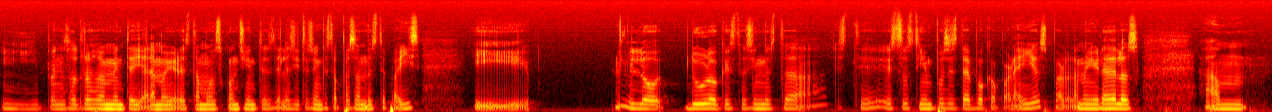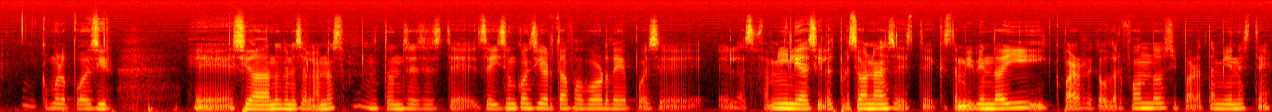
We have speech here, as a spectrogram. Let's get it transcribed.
Y pues nosotros obviamente ya la mayoría estamos conscientes de la situación que está pasando este país y lo duro que está haciendo esta, este, estos tiempos, esta época para ellos, para la mayoría de los, ¿cómo lo puedo decir? Eh, ciudadanos venezolanos. Entonces, este, se hizo un concierto a favor de, pues, eh, las familias y las personas, este, que están viviendo ahí para recaudar fondos y para también, este,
